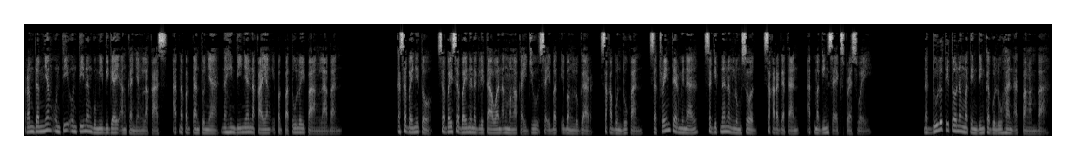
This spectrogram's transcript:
Ramdam niyang unti-unti nang bumibigay ang kanyang lakas at napagtanto niya na hindi niya nakayang ipagpatuloy pa ang laban. Kasabay nito, sabay-sabay na naglitawan ang mga kaiju sa iba't ibang lugar, sa kabundukan, sa train terminal, sa gitna ng lungsod, sa karagatan, at maging sa expressway. Nagdulot ito ng matinding kaguluhan at pangamba.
